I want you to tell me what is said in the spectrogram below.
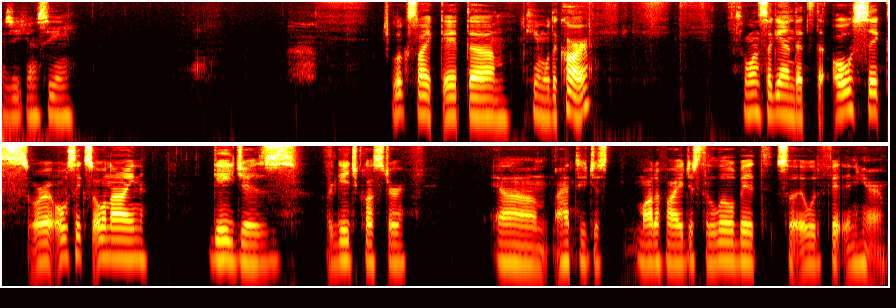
As you can see looks like it um, came with the car. So once again that's the 06 or 0609 gauges or gauge cluster. Um, I had to just modify just a little bit so it would fit in here.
